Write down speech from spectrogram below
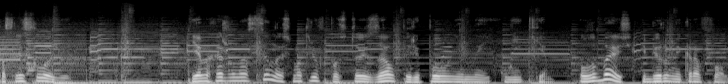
Послесловие. Я выхожу на сцену и смотрю в пустой зал, переполненный никем. Улыбаюсь и беру микрофон.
